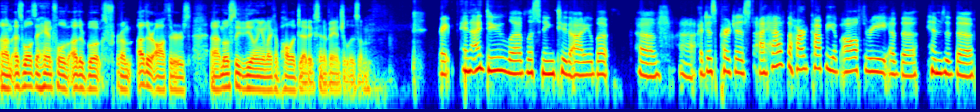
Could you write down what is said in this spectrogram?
um, as well as a handful of other books from other authors, uh, mostly dealing in like apologetics and evangelism. Great. And I do love listening to the audiobook of, uh, I just purchased, I have the hard copy of all three of the hymns of the,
